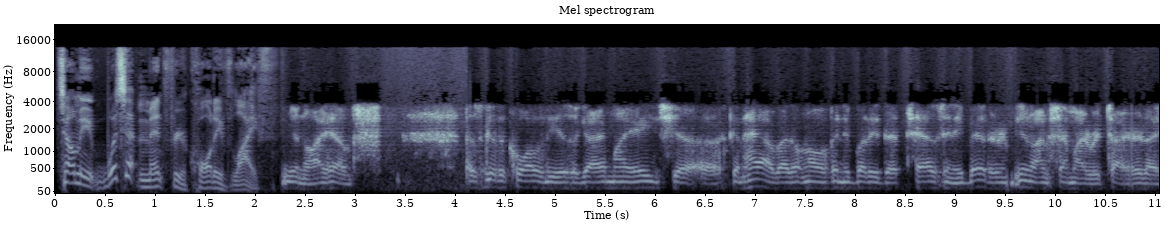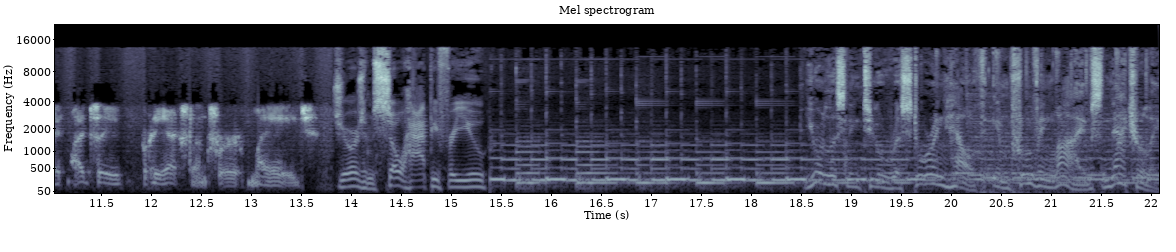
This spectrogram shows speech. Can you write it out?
Tell me, what's that meant for your quality of life? You know, I have as good a quality as a guy my age uh, can have. I don't know if anybody that has any better. You know, I'm semi-retired. I, I'd say pretty excellent for my age. George, I'm so happy for you. Listening to Restoring Health, Improving Lives Naturally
